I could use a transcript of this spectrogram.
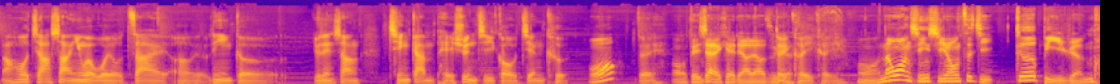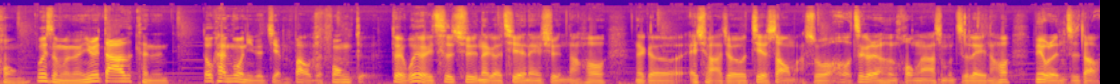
然后加上因为我有在呃另一个有点像情感培训机构兼课哦，对哦，等一下也可以聊聊这个，对，可以可以哦。那忘形形容自己歌比人红，为什么呢？因为大家可能。都看过你的简报的风格，对，我有一次去那个企业内训，然后那个 HR 就介绍嘛，说哦这个人很红啊什么之类，然后没有人知道，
